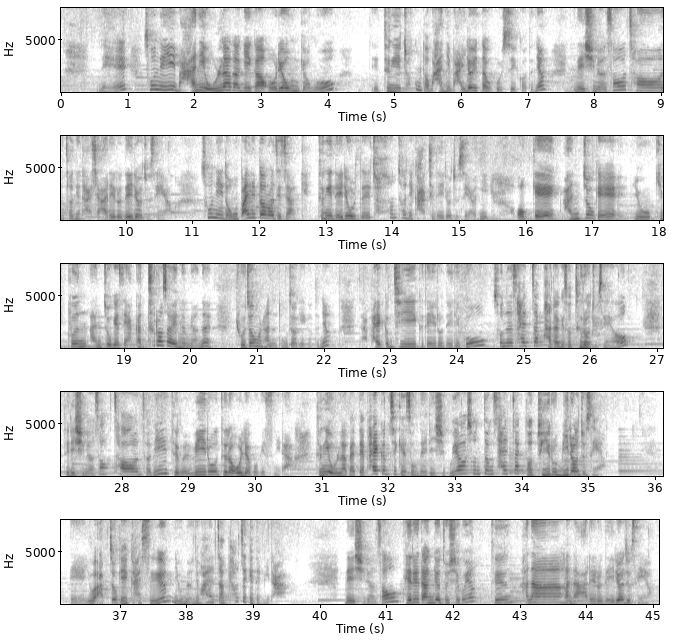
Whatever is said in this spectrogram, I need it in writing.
네, 손이 많이 올라가기가 어려운 경우 네, 등이 조금 더 많이 말려 있다고 볼 수 있거든요. 내쉬면서 천천히 다시 아래로 내려주세요. 손이 너무 빨리 떨어지지 않게 등이 내려올 때 천천히 같이 내려주세요. 이 어깨 안쪽에 요 깊은 안쪽에서 약간 틀어져 있는 면을 교정을 하는 동작이거든요. 자, 팔꿈치 그대로 내리고 손을 살짝 바닥에서 들어주세요. 들이쉬면서 천천히 등을 위로 들어 올려 보겠습니다. 등이 올라갈 때 팔꿈치 계속 내리시고요. 손등 살짝 더 뒤로 밀어주세요. 네, 요 앞쪽에 가슴 요 면이 활짝 펴지게 됩니다. 내쉬면서 배를 당겨주시고요. 등 하나하나 아래로 내려주세요.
